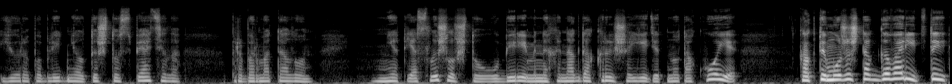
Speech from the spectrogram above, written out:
Юра побледнел. «Ты что, спятила?» — пробормотал он. «Нет, я слышал, что у беременных иногда крыша едет, но такое...» «Как ты можешь так говорить? Ты,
